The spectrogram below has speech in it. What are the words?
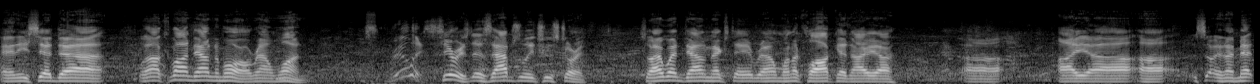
and he said, uh, well, come on down tomorrow around 1. Really? Serious. This is absolutely true story. So I went down next day around 1 o'clock and I, uh, uh, I, uh, uh, so, and I met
